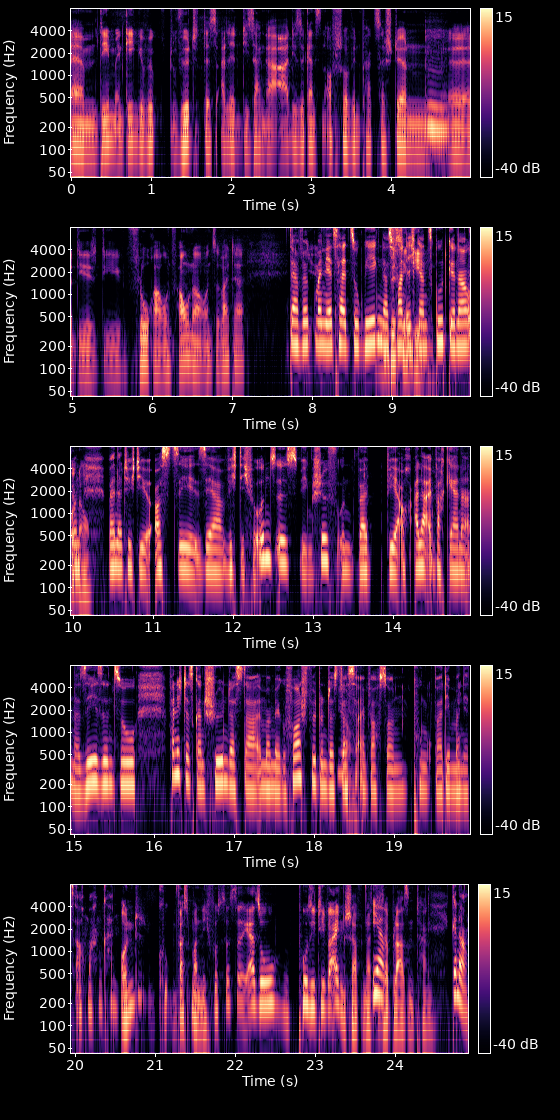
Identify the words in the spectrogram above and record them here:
ähm, dem entgegengewirkt wird, dass alle, die sagen, ah, diese ganzen Offshore-Windparks zerstören Mhm. äh, die, die Flora und Fauna und so weiter. Da wirkt man jetzt halt so gegen, das fand ich ganz gegen. gut, genau. Und Genau. weil natürlich die Ostsee sehr wichtig für uns ist, wegen Schiff und weil wir auch alle einfach gerne an der See sind, so fand ich das ganz schön, dass da immer mehr geforscht wird und dass Ja. das einfach so ein Punkt war, den man jetzt auch machen kann. Und was man nicht wusste, dass er ja so positive Eigenschaften hat, Ja. dieser Blasentang. Genau.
